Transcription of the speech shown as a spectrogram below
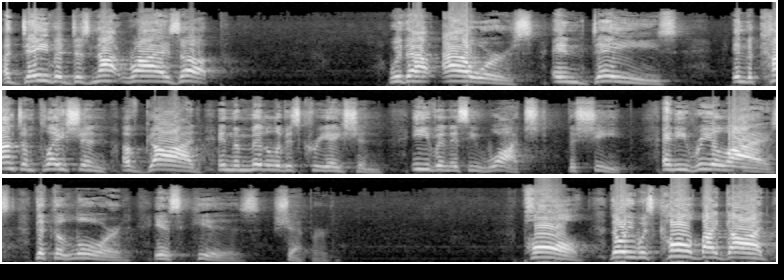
A David does not rise up without hours and days in the contemplation of God in the middle of his creation, even as he watched the sheep and he realized that the Lord is his shepherd. Paul, though he was called by God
